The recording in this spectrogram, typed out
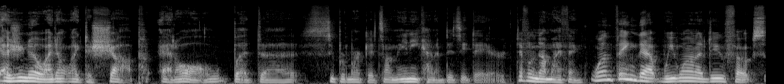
As you know, I don't like to shop at all, but uh, supermarkets on any kind of busy day are definitely not my thing. One thing that we want to do, folks,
